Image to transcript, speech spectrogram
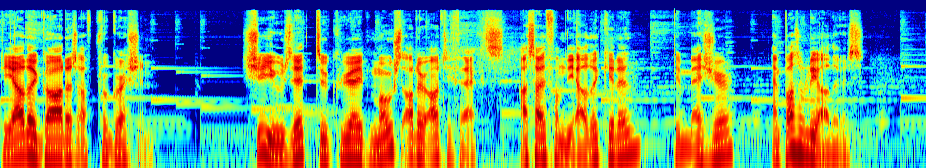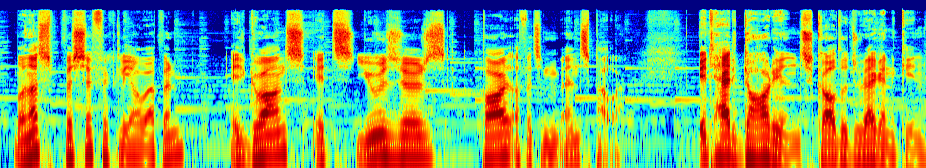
the elder goddess of progression. She used it to create most other artifacts, aside from the Elder Kiln, the Measure, and possibly others. But not specifically a weapon, it grants its users part of its immense power. It had guardians called the Dragonkin,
